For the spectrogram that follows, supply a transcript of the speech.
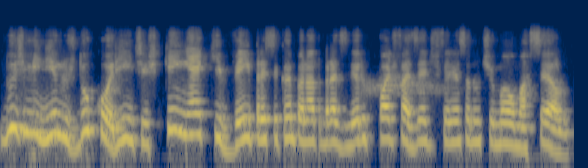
dos meninos do Corinthians. Quem é que vem para esse Campeonato Brasileiro que pode fazer a diferença no timão, Marcelo?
